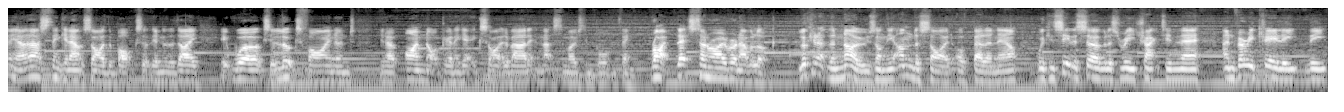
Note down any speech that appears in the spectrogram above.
you know, that's thinking outside the box at the end of the day. It works, it looks fine, and you know, I'm not going to get excited about it, and that's the most important thing. Right, let's turn her over and have a look. Looking at the nose on the underside of Bella now, we can see the servoless retract in there and very clearly the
